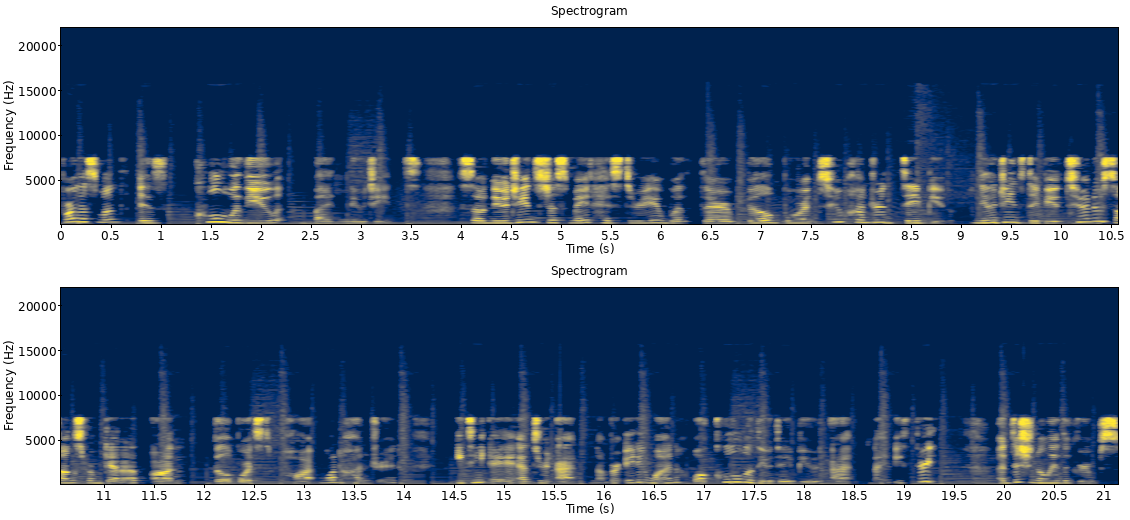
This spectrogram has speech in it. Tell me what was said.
for this month is Cool With You by New Jeans. So, New Jeans just made history with their Billboard 200 debut. New Jeans debuted two new songs from Get Up on Billboard's Hot 100. ETA entered at number 81, while Cool With You debuted at 93. Additionally, the group's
